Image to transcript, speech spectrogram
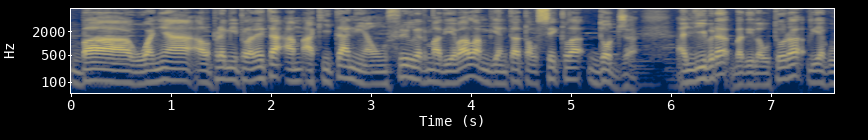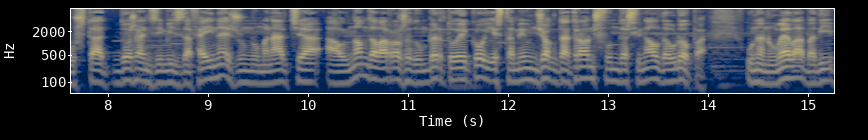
va guanyar el Premi Planeta amb Aquitània, un thriller medieval ambientat al segle XII. El llibre, va dir l'autora, li ha costat dos anys i mig de feina, és un homenatge al nom de la rosa d'Umberto Eco i és també un joc de trons fundacional d'Europa. Una novel·la, va dir,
